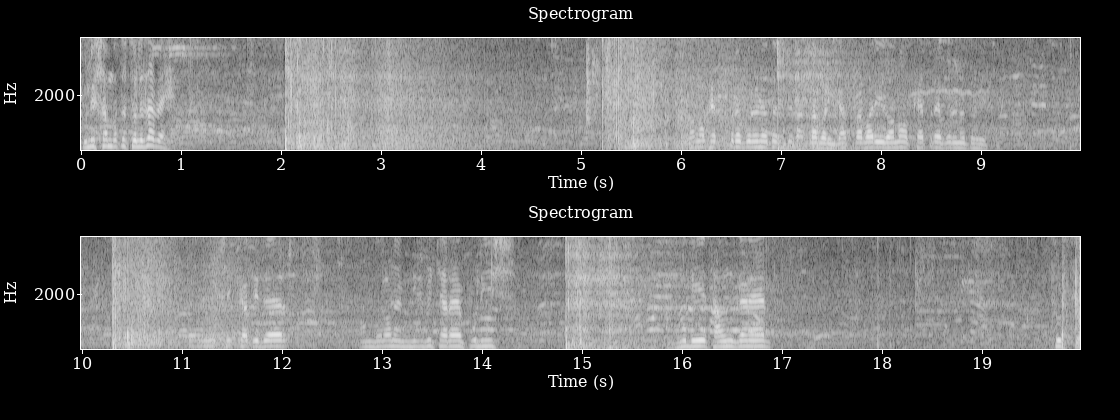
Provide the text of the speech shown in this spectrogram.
পুলিশ সম্মত চলে যাবে? রণক্ষেত্রে পরিণত হয়েছে যাত্রাবাড়ি। যাত্রাবাড়ি রণক্ষেত্রে পরিণত হয়েছে। কারণ শিক্ষার্থীদের আন্দোলনের নির্বিচারে পুলিশ, গুলি, সাউন্ড গ্রেনেড ছুটছে।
